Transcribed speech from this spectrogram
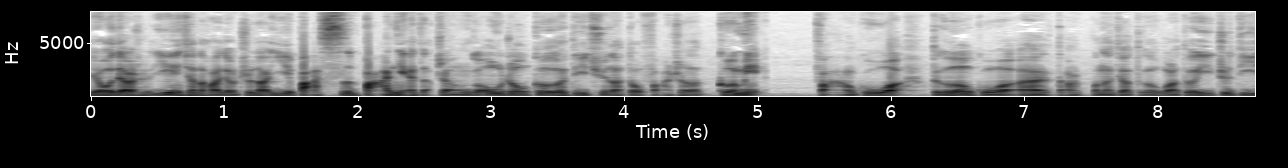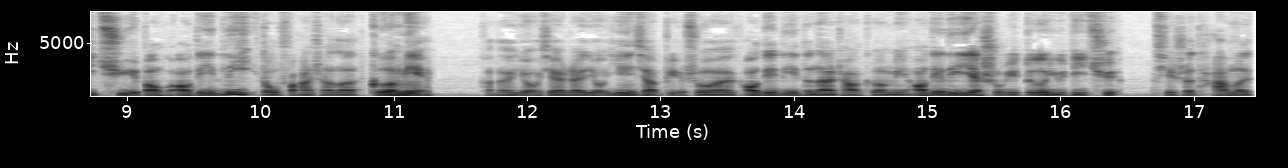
有点是印象的话，就知道一八四八年的整个欧洲各个地区呢都发生了革命。法国、德国，呃，当然不能叫德国，德意志地区，包括奥地利，都发生了革命。可能有些人有印象，比如说奥地利的那场革命，奥地利也属于德语地区。其实他们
